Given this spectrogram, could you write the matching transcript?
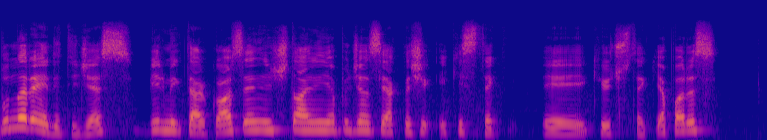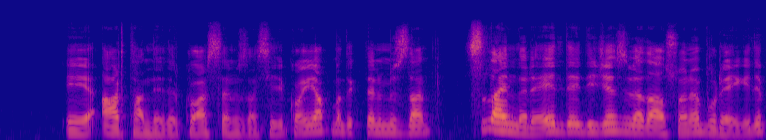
Bunları eriteceğiz. Bir miktar kuartz Einstein yapacağız. Yaklaşık 2 stack, 2-3 stack yaparız. E, artan nedir kuartzlarımızdan, silikon yapmadıklarımızdan slime'ları elde edeceğiz ve daha sonra buraya gelip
